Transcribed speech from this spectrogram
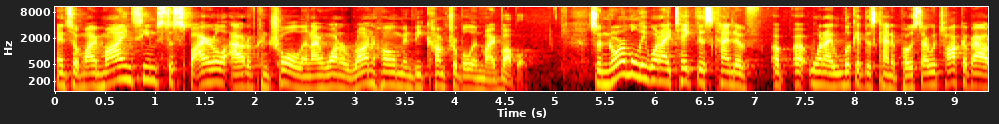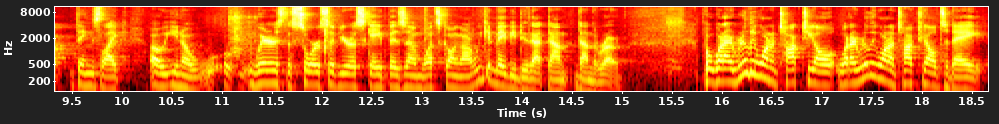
And so my mind seems to spiral out of control and I want to run home and be comfortable in my bubble. So normally when I take this kind of uh, uh, when I look at this kind of post, I would talk about things like, oh, you know, where is the source of your escapism? What's going on? We could maybe do that down down the road. But what I really want to talk to y'all, what I really want to talk to y'all today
